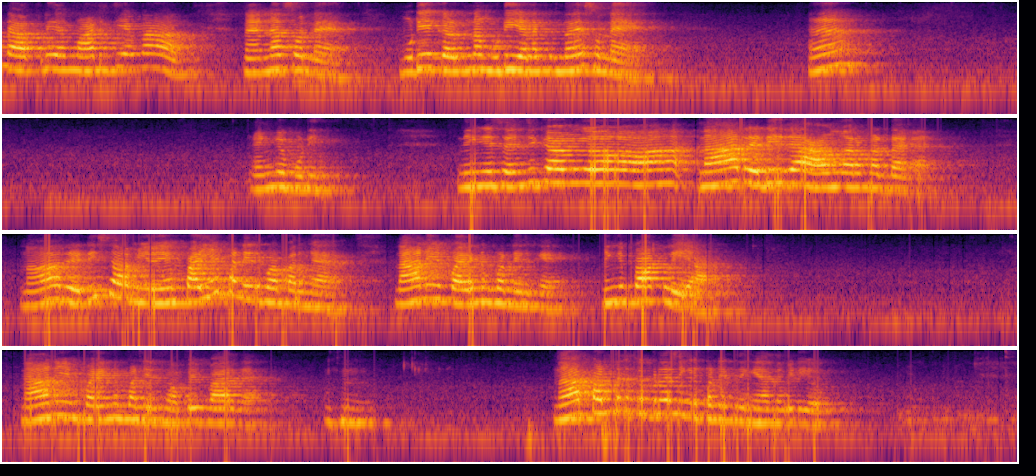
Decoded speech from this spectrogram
மாட்டேன் அப்படியே மாட்டிட்டியம்மா நான் என்ன சொன்னேன்? முடிய கழுவுனா முடி எனக்கு தானே சொன்னேன். எங்க முடி? நீங்க செஞ்சு நான் ரெடி தான். அவங்க வர மாட்டாங்க. நான் ரெடி சாமியோ என் பையன் பண்ணியிருப்பான் பாருங்க. நானும் என் பையனும் பண்ணியிருக்கேன் நீங்க பார்க்கலையா? நானும் என் பையனும் பண்ணியிருக்கோம் போய் பாருங்க. நான் பண்ணதுக்கு அப்புறம் நீங்க பண்ணிருந்தீங்க அந்த வீடியோ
